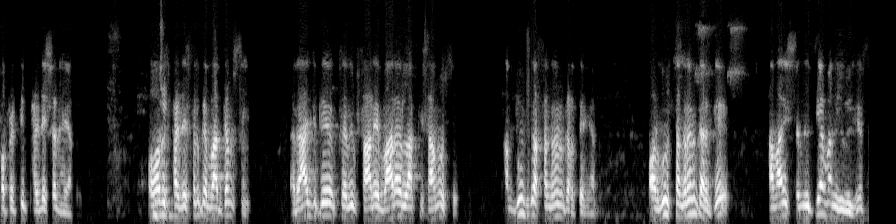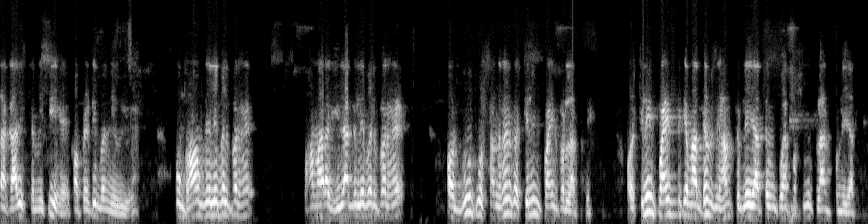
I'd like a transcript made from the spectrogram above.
cooperative federation है यहाँ पर और इस फेडरेशन के माध्यम से राज्य के करीब साढ़े बारह लाख किसानों से हम दूध का संग्रहण करते हैं यहाँ और दूध संग्रहण करके हमारी समितियाँ बनी हुई है सहकारी समिति है कोऑपरेटिव बनी हुई है। वो गाँव के लेवल पर है वो हमारा जिला के लेवल पर है और दूध को संग्रहण कर चिलिंग पॉइंट पर लाते हैं। और चिलिंग पॉइंट के माध्यम से हम फिर ले जाते हैं, उनको प्रोसेसिंग प्लांट पर ले जाते हैं।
